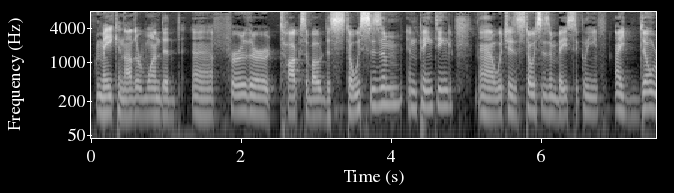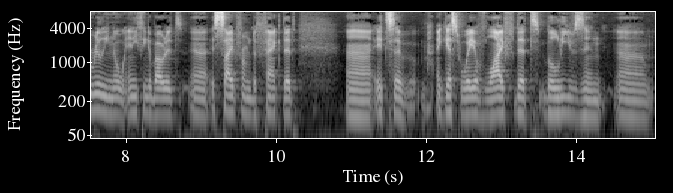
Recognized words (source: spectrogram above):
make another one that uh, further talks about the stoicism in painting, uh, which is stoicism basically. I don't really know anything about it uh, aside from the fact that uh, it's a, I guess, way of life that believes in um,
